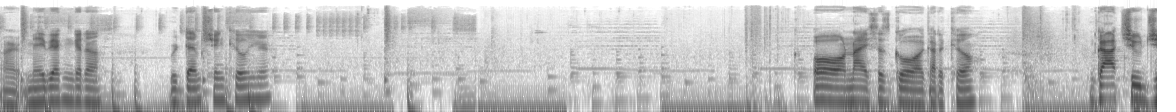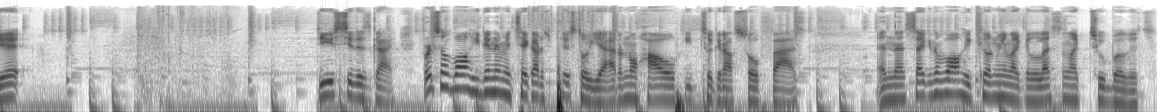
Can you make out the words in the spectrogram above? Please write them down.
Alright, maybe I can get a redemption kill here. Oh, nice. Let's go. I got a kill. Got you, Jit. Do you see this guy? First of all, he didn't even take out his pistol yet. I don't know how he took it out so fast. And then second of all, he killed me like in less than like two bullets.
